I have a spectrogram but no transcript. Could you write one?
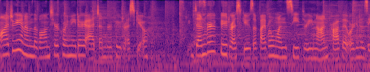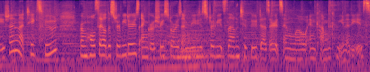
Audrey and I'm the volunteer coordinator at Denver Food Rescue. Denver Food Rescue is a 501c3 nonprofit organization that takes food from wholesale distributors and grocery stores and redistributes them to food deserts in low-income communities.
